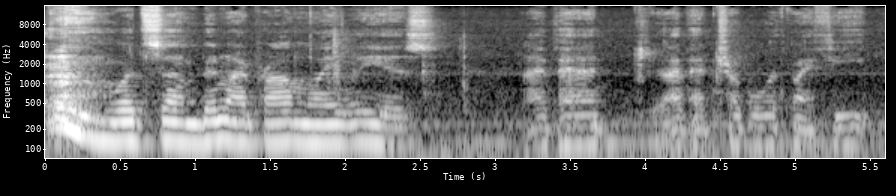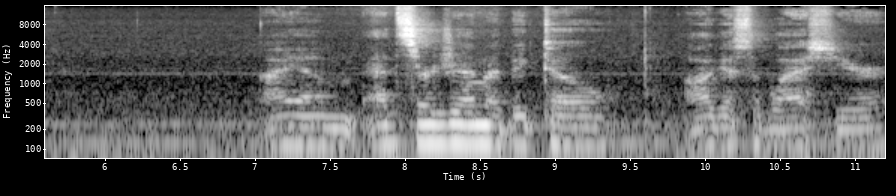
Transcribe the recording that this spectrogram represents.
what's um, been my problem lately is I've had I've had trouble with my feet. I um, had surgery on my big toe August of last year,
